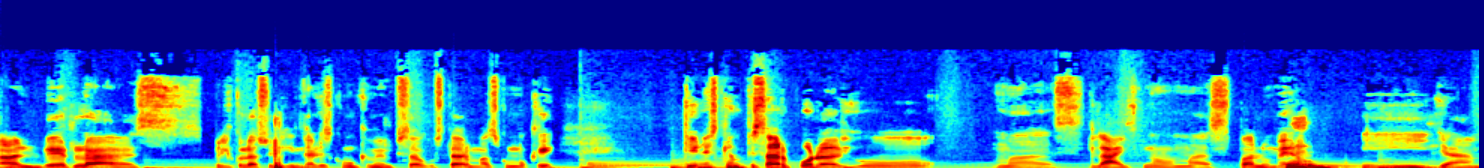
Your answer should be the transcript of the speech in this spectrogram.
al ver las películas originales, como que me empezó a gustar más. Como que tienes que empezar por algo más light, ¿no? Más palomero. Y ya.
